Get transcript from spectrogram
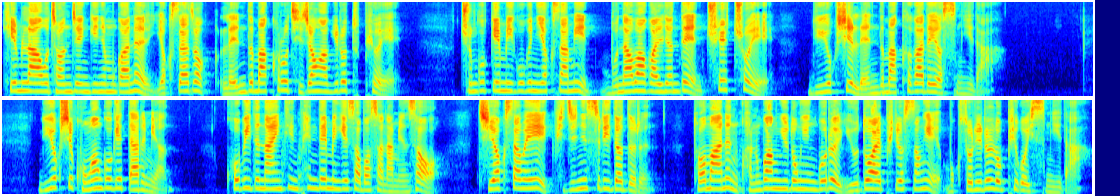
킴라우 전쟁 기념관을 역사적 랜드마크로 지정하기로 투표해 중국계 미국인 역사 및 문화와 관련된 최초의 뉴욕시 랜드마크가 되었습니다. 뉴욕시 공원국에 따르면 코비드-19 팬데믹에서 벗어나면서 지역사회의 비즈니스 리더들은 더 많은 관광 유동 인구를 유도할 필요성에 목소리를 높이고 있습니다.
